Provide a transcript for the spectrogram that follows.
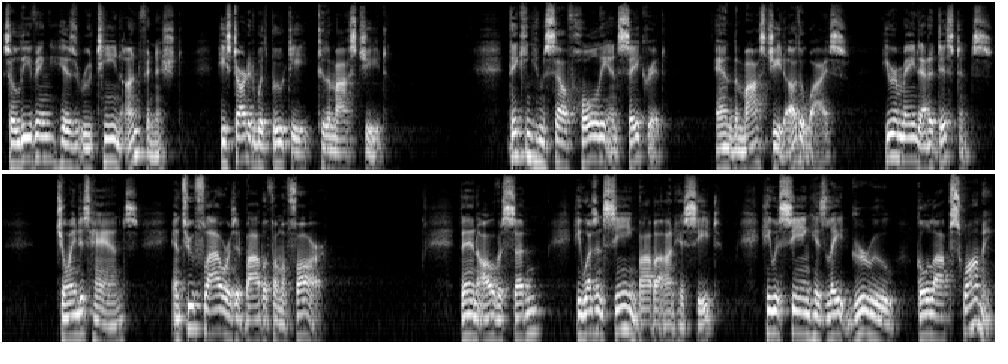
So, leaving his routine unfinished, he started with Bhuti to the masjid. Thinking himself holy and sacred, and the masjid otherwise, he remained at a distance, joined his hands, and threw flowers at Baba from afar. Then, all of a sudden, he wasn't seeing Baba on his seat. He was seeing his late guru, Gholap Swami.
